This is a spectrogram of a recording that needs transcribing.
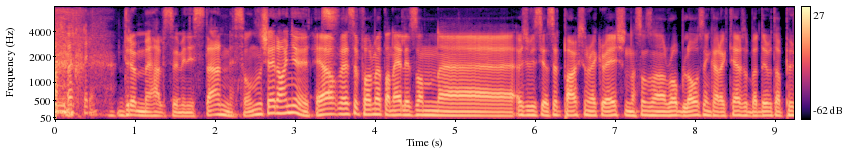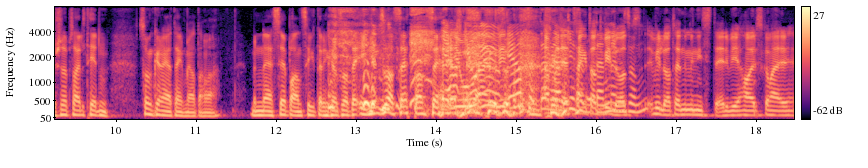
Drømmehelseministeren, sånn ser han ut. Ja, jeg ser for meg at han er litt sånn eh, Jeg vet ikke hvis jeg har sett Parks and Recreation, sånn som Rob Lowe sin karakter som bare driver og tar pushups hele tiden. Sånn kunne jeg tenkt meg at han var. Men jeg ser på ansiktet deres at det er ingen som har sett han ser Jo, jeg jeg tenkte at vil du at, vil du at en minister vi har skal være,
